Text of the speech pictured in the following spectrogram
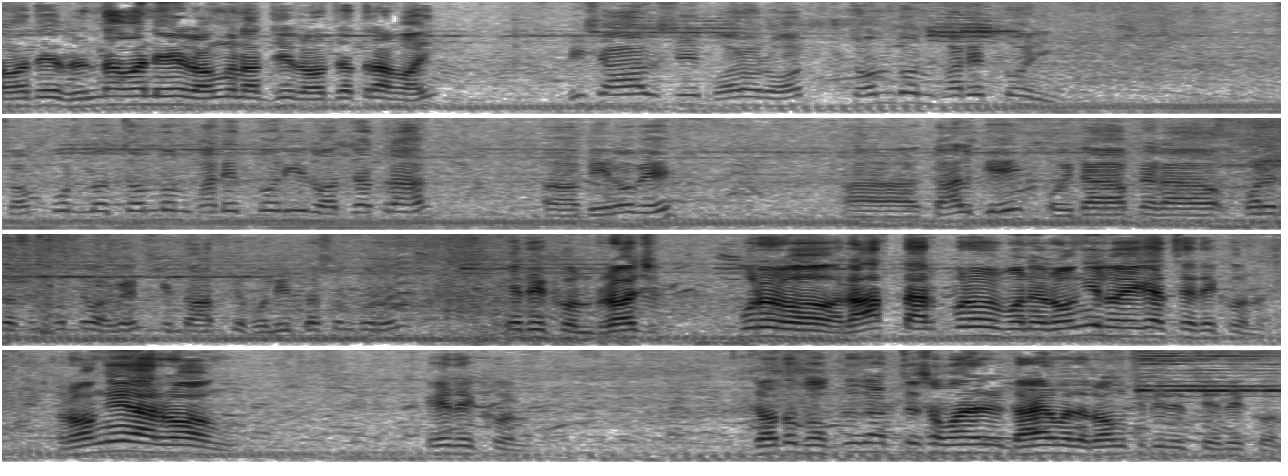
আমাদের বৃন্দাবনে রঙ্গনাথজির রথযাত্রা হয়। বিশাল সে বড় রথ, চন্দন কাঠের তৈরি। সম্পূর্ণ চন্দন কাঠের তৈরি রথযাত্রা বেরোবে। কালকে ওইটা আপনারা পরে দর্শন করতে পারবেন, কিন্তু আজকে হোলির দর্শন করুন। এ দেখুন ব্রজ পুরো রাস্তার পুরো মানে রঙিল হয়ে গেছে, দেখুন। রঙে আর রং। এ দেখুন, যত ভক্ত যাচ্ছে সবাই গায়ের মধ্যে রং ছিটিয়ে দিচ্ছে দেখুন।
